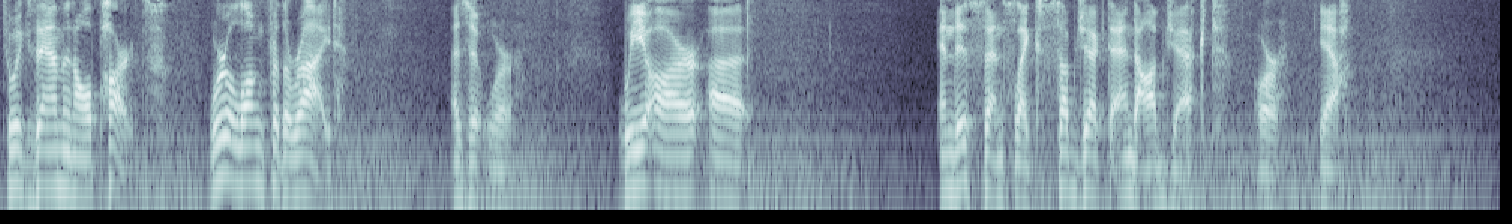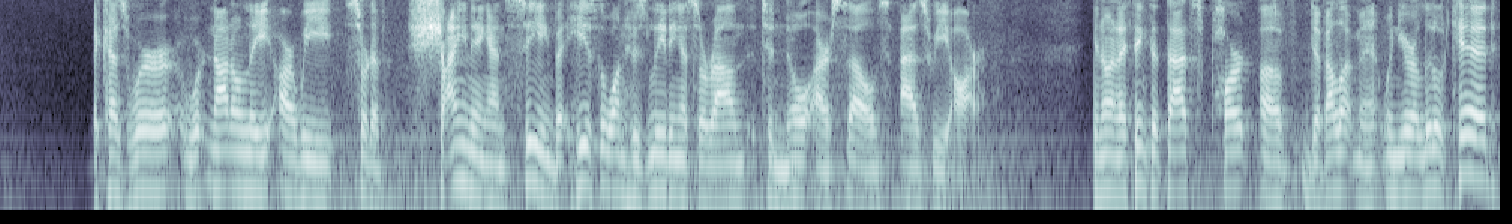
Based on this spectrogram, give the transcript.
to examine all parts. We're along for the ride, as it were. We are, uh, in this sense, like subject and object, or, yeah. Because we're, we're not only are we sort of shining and seeing, but He's the one who's leading us around to know ourselves as we are. You know, and I think that that's part of development. When you're a little kid,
